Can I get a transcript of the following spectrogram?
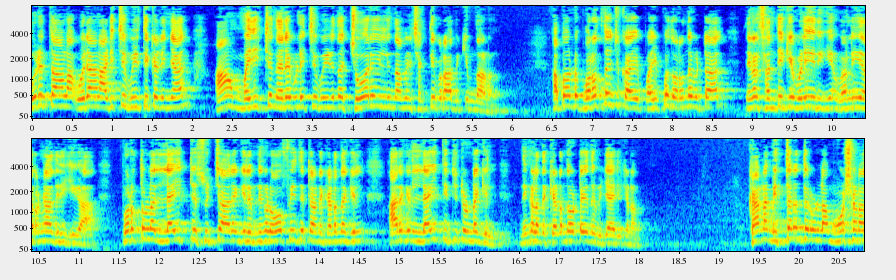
ഒരുത്താൾ ഒരാൾ അടിച്ച് വീഴ്ത്തിക്കഴിഞ്ഞാൽ ആ മരിച്ച് നിലവിളിച്ച് വീഴുന്ന ചോരയിൽ നിന്ന് അവൻ ശക്തി പ്രാപിക്കും എന്നാണ്. അപ്പോൾ അതുകൊണ്ട് പുറത്ത് പൈപ്പ് തുറന്നു വിട്ടാൽ നിങ്ങൾ സന്ധ്യയ്ക്ക് വെളിയിരിക്കുക വെളി ഇറങ്ങാതിരിക്കുക. പുറത്തുള്ള ലൈറ്റ് സ്വിച്ച് ആരെങ്കിലും നിങ്ങൾ ഓഫ് ചെയ്തിട്ടാണ് കിടന്നെങ്കിൽ ആരെങ്കിലും ലൈറ്റ് ഇട്ടിട്ടുണ്ടെങ്കിൽ നിങ്ങളത് കിടന്നോട്ടെ എന്ന് വിചാരിക്കണം. കാരണം ഇത്തരത്തിലുള്ള മോഷണ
